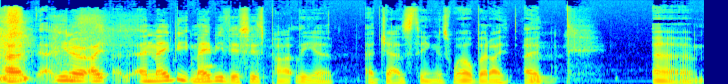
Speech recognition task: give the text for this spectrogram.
uh, you know, I and maybe maybe this is partly a, a jazz thing as well. But I, I, um,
